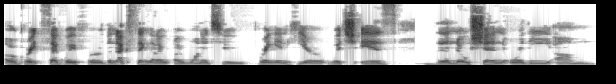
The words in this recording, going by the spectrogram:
a great segue for the next thing that I, I wanted to bring in here, which is the notion or the um,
